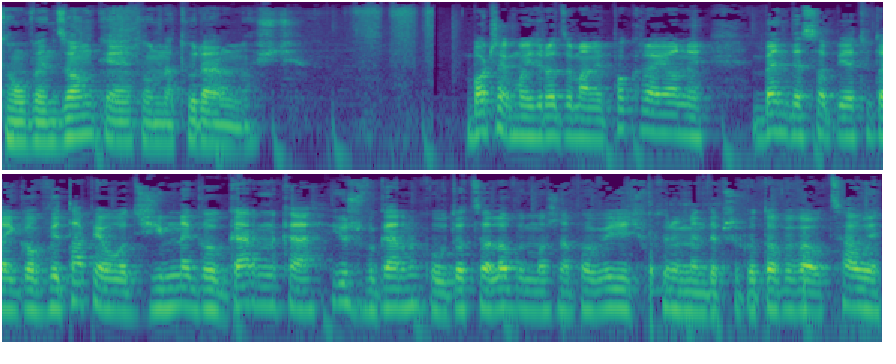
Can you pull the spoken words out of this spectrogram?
tą wędzonkę, tą naturalność. Boczek, moi drodzy, mamy pokrojony. Będę sobie tutaj go wytapiał od zimnego garnka. Już w garnku docelowym, można powiedzieć, w którym będę przygotowywał cały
